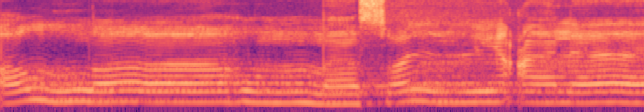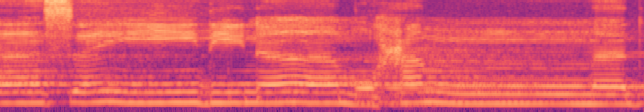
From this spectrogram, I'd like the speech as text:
اللهم صل على سيدنا محمد.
